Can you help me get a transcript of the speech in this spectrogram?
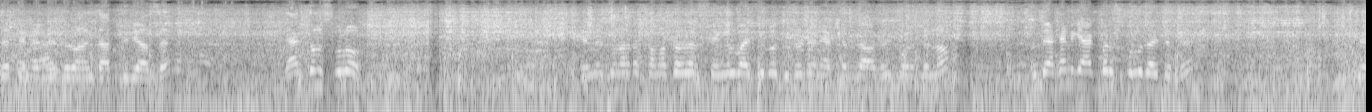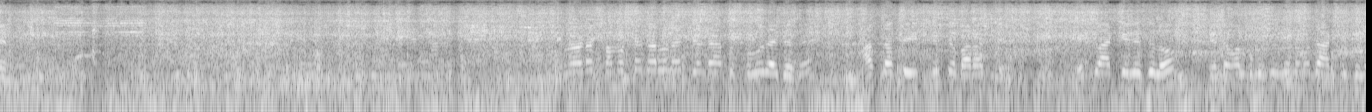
যে ট্রেনের ভেতরে অনেক যাত্রী আছে। একদম স্লো ট্রেনের জন্য একটা সমস্যা হচ্ছে সিঙ্গেল বাইক ছিল দুটো ট্রেন একসাথে যাওয়া আসা করার জন্য। তো দেখেন কি একবার স্লো যাইতেছে। ট্রেন কোনো একটা সমস্যার কারণে ট্রেনটা এত স্লো যাইতেছে। আস্তে আস্তে স্পিডটা বাড়াচ্ছে। একটু আটকে গেছিল। ট্রেনটা অল্প কিছুদিনের মধ্যে আটকে ছিল।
